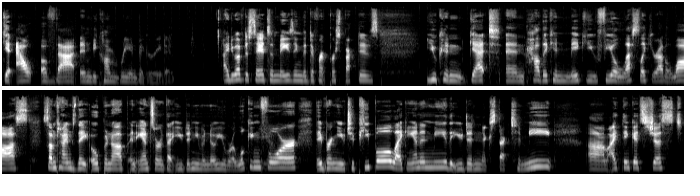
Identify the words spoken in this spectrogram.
get out of that and become reinvigorated. I do have to say, it's amazing the different perspectives you can get and how they can make you feel less like you're at a loss. Sometimes they open up an answer that you didn't even know you were looking yeah. for. They bring you to people like Anne and me that you didn't expect to meet. Um, I think it's just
